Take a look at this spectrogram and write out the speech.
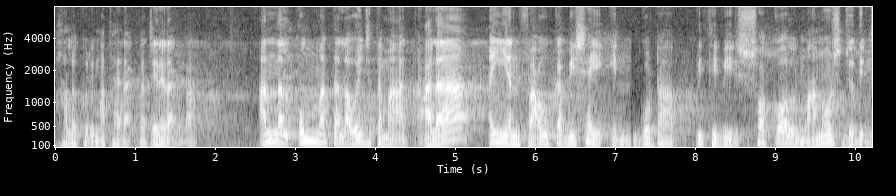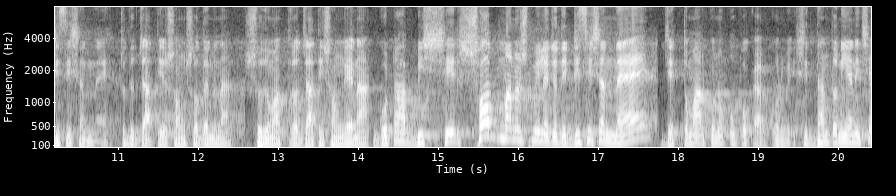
ভালো করে মাথায় রাখবা, জেনে রাখবা। আন্নাল উম্মাতা লাউ ইজতামাআত আলা আন ইয়ানফাউকা বিশাইইন। গোটা পৃথিবীর সকল মানুষ যদি ডিসিশন নেয়, শুধু জাতীয় সংসদে না, শুধুমাত্র জাতিসংঘে না, গোটা বিশ্বের সব মানুষ মিলে যদি ডিসিশন নেয় যে তোমার কোনো উপকার করবে, সিদ্ধান্ত নিয়ে নিচ্ছে,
